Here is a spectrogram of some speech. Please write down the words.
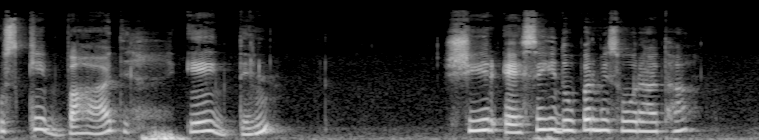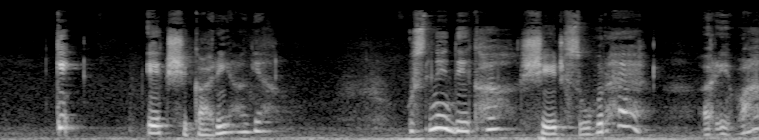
उसके बाद एक दिन शेर ऐसे ही दोपहर में सो रहा था। एक शिकारी आ गया। उसने देखा शेर सो रहा है। अरे वाह,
